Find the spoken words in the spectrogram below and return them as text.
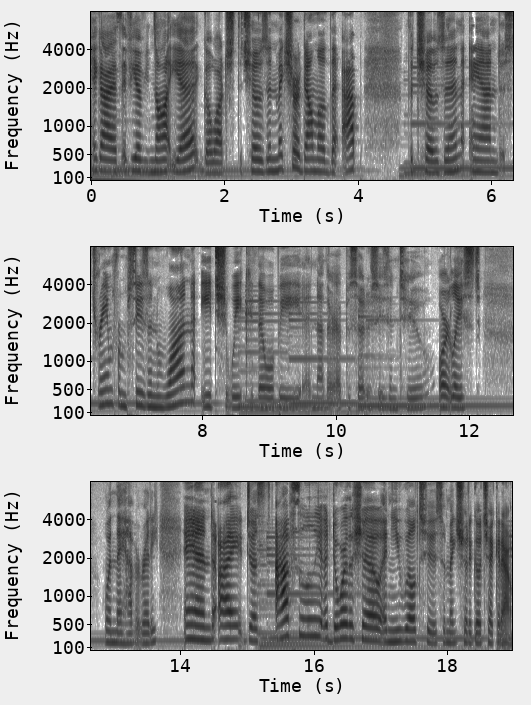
Hey guys, if you have not yet, go watch The Chosen. Make sure to download the app The Chosen and stream from season one. Each week there will be another episode of season two, or at least when they have it ready. And I just absolutely adore the show, and you will too, so make sure to go check it out.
